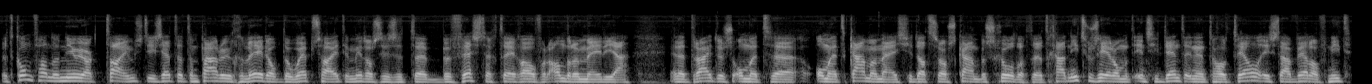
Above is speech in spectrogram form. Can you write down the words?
Het komt van de New York Times. Die zet het een paar uur geleden op de website. Inmiddels is het uh, bevestigd tegenover andere media. En het draait dus om het, uh, om het kamermeisje dat Strauss-Kaan beschuldigde. Het gaat niet zozeer om het incident in het hotel. Is daar wel of niet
